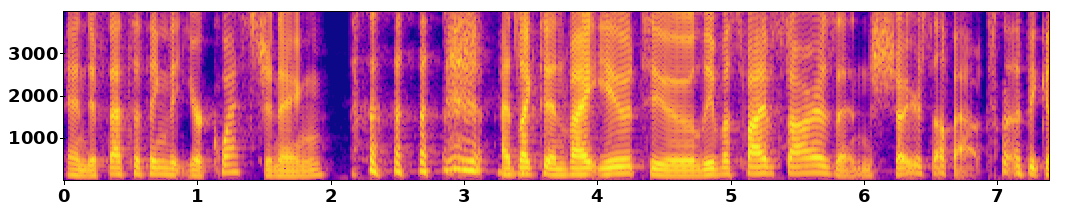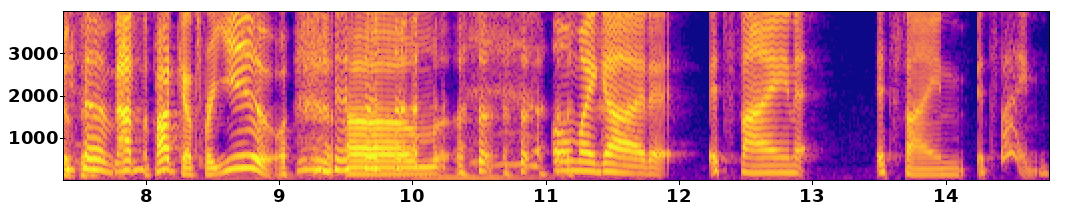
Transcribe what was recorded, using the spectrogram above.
and if that's a thing that you're questioning, I'd like to invite you to leave us five stars and show yourself out because this is not the podcast for you. Um, oh my god. It's fine. It's fine. It's fine.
